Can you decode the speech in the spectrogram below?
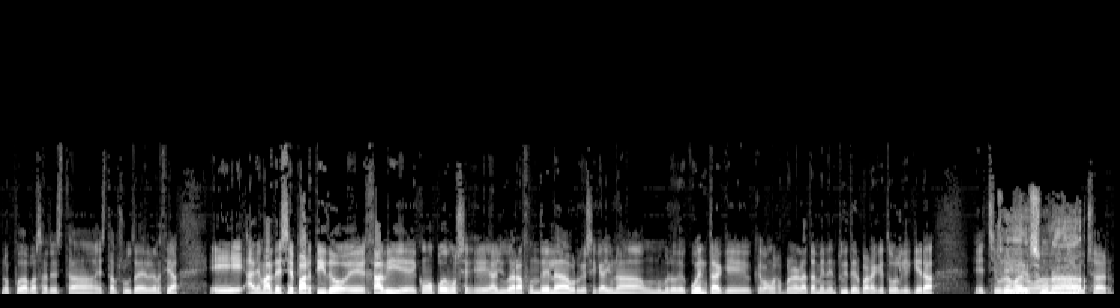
nos pueda pasar esta, esta absoluta desgracia. Eh, además de ese partido, Javi, ¿cómo podemos ayudar a Fundela? Porque sé que hay una, un número de cuenta que, que, vamos a poner también en Twitter para que todo el que quiera eche una mano es una, a, luchar.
